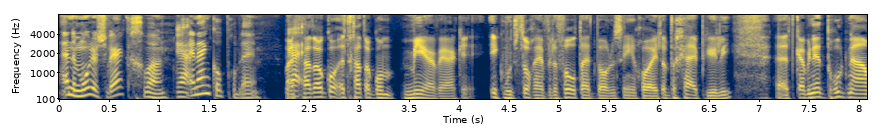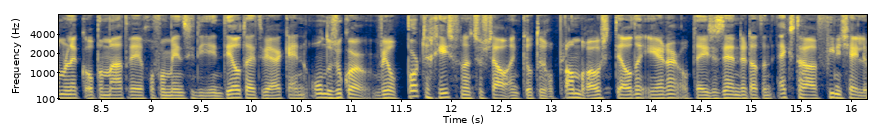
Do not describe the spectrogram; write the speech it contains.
En de moeders werken gewoon. Ja. Geen enkel probleem. Maar het gaat, ook, om- het gaat ook om meer werken. Ik moet toch even de voltijdbonus ingooien, dat begrijpen jullie. Eh, Het kabinet broedt namelijk op een maatregel voor mensen die in deeltijd werken. En onderzoeker Wil Portegies van het Sociaal en Cultureel Planbureau stelde eerder op deze zender dat een extra financiële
